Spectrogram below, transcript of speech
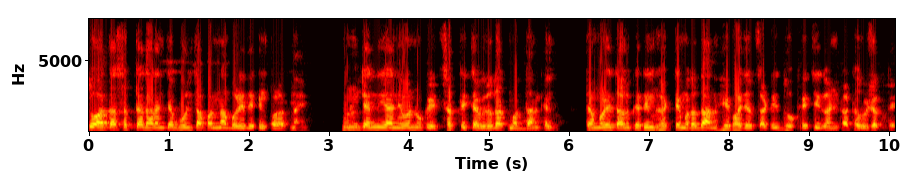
तो आता सत्ताधारांच्या भूलतापांना बळी देखील पडत नाही. म्हणून त्यांनी या निवडणुकीत सत्तेच्या विरोधात मतदान केले. त्यामुळे तालुक्यातील घट्टे मतदान हे भाजपसाठी धोक्याची घंटा ठरू शकते.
